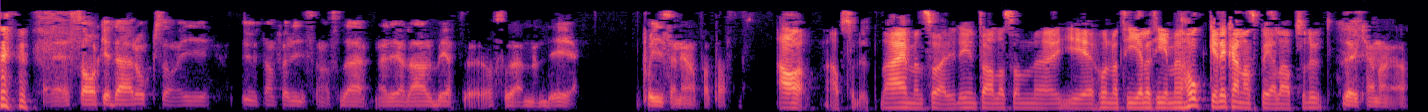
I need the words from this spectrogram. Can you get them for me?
eh, saker där också i, utanför isen och sådär, när det gäller arbete och sådär. Men det är, på isen är han fantastisk. Ja, absolut. Nej, men så är det. Det är ju inte alla som eh, ger 110 hela tiden. Men hockey, det kan han spela, absolut. Det kan han göra.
